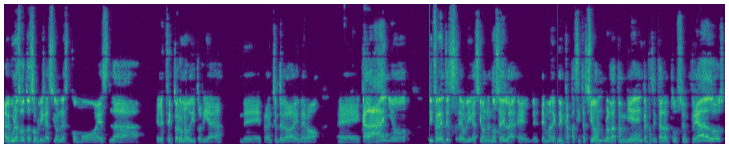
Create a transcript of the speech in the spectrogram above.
algunas otras obligaciones como es la, el efectuar una auditoría de prevención del lavado de dinero eh, cada año, diferentes eh, obligaciones, no sé, el, tema de, de, capacitación, ¿verdad? También capacitar a tus empleados,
